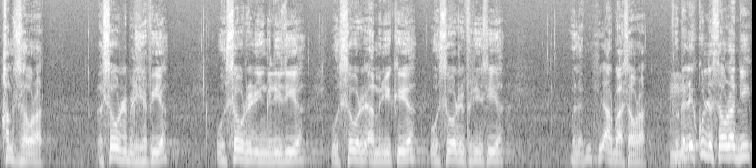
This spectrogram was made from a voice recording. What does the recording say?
خمس ثورات الثورة البلشفية والثورة الإنجليزية والثورة الأمريكية والثورة الفرنسية في أربع ثورات. فقال لي كل الثورات دي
